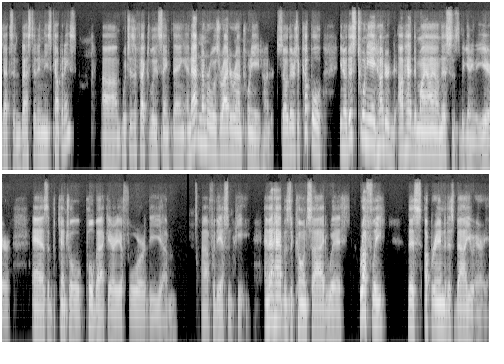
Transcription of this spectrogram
that's invested in these companies, um, which is effectively the same thing. And that number was right around 2,800. So there's a couple, you know, this 2,800. I've had my eye on this since the beginning of the year as a potential pullback area for the um, uh, for the S&P, and that happens to coincide with roughly this upper end of this value area,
